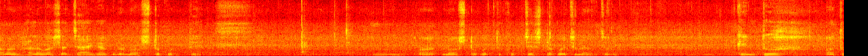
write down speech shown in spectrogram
আমার ভালোবাসার জায়গাগুলো নষ্ট করতে। নষ্ট করতে খুব চেষ্টা করেছিল একজন। কিন্তু অত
